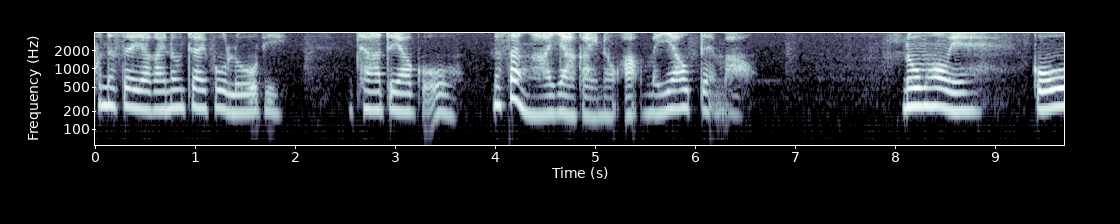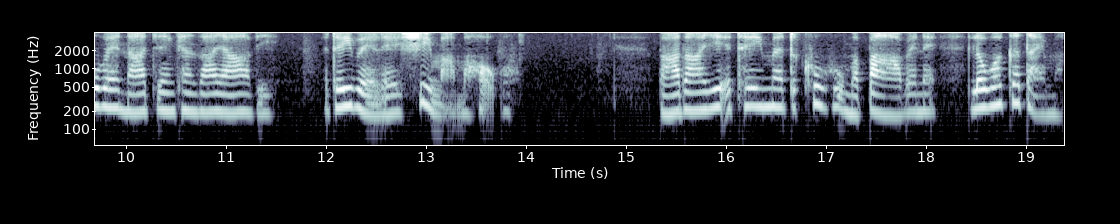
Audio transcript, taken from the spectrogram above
80ရာခိုင်နှုန်းကြိုက်ဖို့လိုပြီးအခြားတယောက်ကို25ရာခိုင်နှုန်းအောက်မရောက်သင့်ပါဘူး။နို့မဟုတ်ရင်ကိုယ်ပဲနာကျင်ခံစားရပြီးအတိတ်ပဲလည်းရှိမှာမဟုတ်ဘူး။ဘာသာရေးအထိမ့်မှတ်တစ်ခုခုမပါဘဲနဲ့လောဝကတိုင်မှာ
